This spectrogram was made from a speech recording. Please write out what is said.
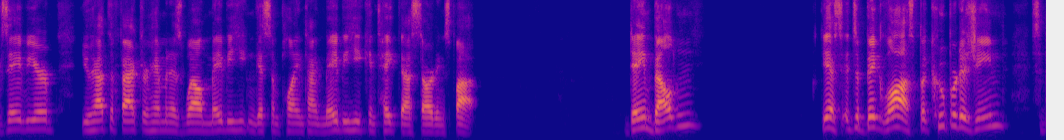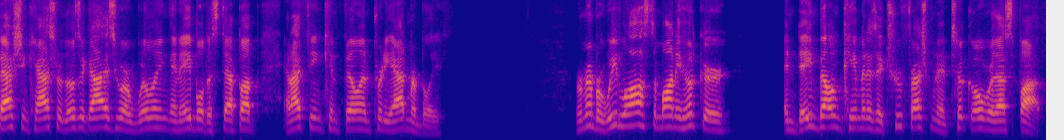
Xavier, you have to factor him in as well. Maybe he can get some playing time. Maybe he can take that starting spot. Dane Belton, yes, it's a big loss, but Cooper DeJean, Sebastian Castro, those are guys who are willing and able to step up and I think can fill in pretty admirably. Remember, we lost Amani Hooker and Dane Belton came in as a true freshman and took over that spot.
